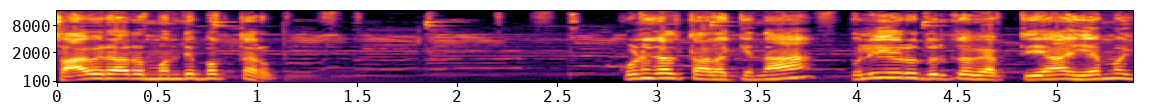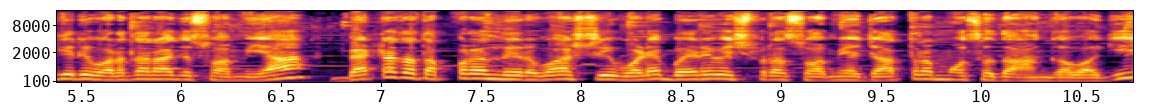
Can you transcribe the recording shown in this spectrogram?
ಸಾವಿರಾರು ಮಂದಿ ಭಕ್ತರು. ಕುಣಿಗಲ್ ತಾಲೂಕಿನ ಹುಲಿಯೂರು ದುರ್ಗ ವ್ಯಾಪ್ತಿಯ ಹೇಮಗಿರಿ ವರದರಾಜ ಸ್ವಾಮಿಯ ಬೆಟ್ಟದ ತಪ್ಪಲಲ್ಲಿರುವ ಶ್ರೀ ಒಡೆ ಭೈರವೇಶ್ವರ ಸ್ವಾಮಿಯ ಜಾತ್ರಾ ಮಹೋತ್ಸವದ ಅಂಗವಾಗಿ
